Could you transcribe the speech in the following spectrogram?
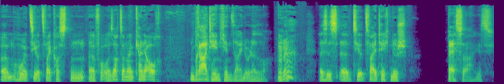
ähm, hohe CO2-Kosten äh, verursacht, sondern kann ja auch ein Brathähnchen sein oder so. Ne? Das ist äh, CO2-technisch besser. Jetzt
